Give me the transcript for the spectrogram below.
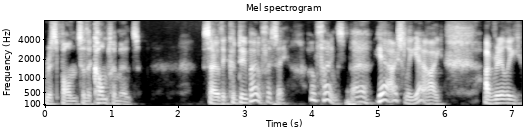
respond to the compliment. So they could do both. They say, "Oh, thanks. Uh, yeah, actually, yeah, I, I really,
